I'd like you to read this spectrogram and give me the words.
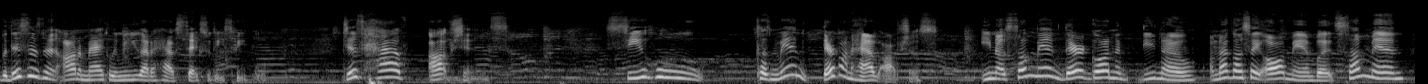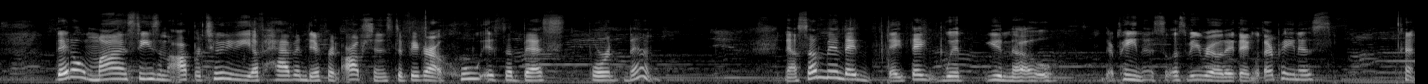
But this doesn't automatically mean you got to have sex with these people. Just have options see who because men they're gonna have options you know some men they're gonna you know i'm not gonna say all men but some men they don't mind seizing the opportunity of having different options to figure out who is the best for them now some men they they think with you know their penis. Let's be real. They think with their penis.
